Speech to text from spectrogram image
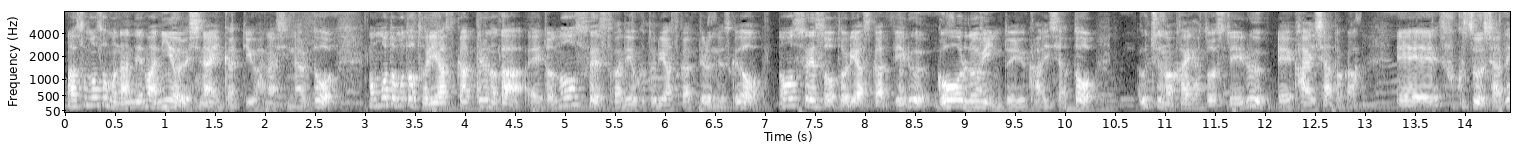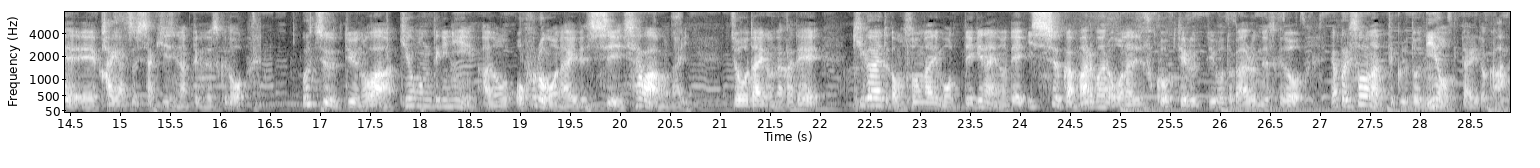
まあ、そもそもなんでまあ匂いをしないかっていう話になるともともと取り扱ってるのが、えーと、ノースフェイスとかでよく取り扱ってるんですけどノースフェイスを取り扱っているゴールドウィンという会社と宇宙の開発をしている会社とか、え、複数社で開発した記事になってるんですけど宇宙っていうのは基本的にあのお風呂もないですしシャワーもない状態の中で着替えとかもそんなに持っていけないので1週間まるまる同じ服を着てるっていうことがあるんですけどやっぱりそうなってくると匂ったりとか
